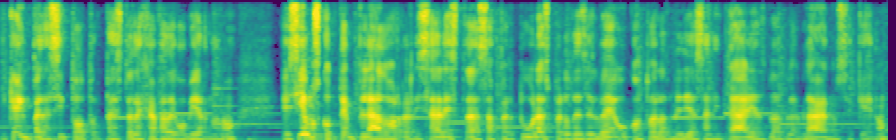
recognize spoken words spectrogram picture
Y que hay un pedacito, otro pedacito de la jefa de gobierno, ¿no? Eh, sí hemos contemplado realizar estas aperturas, pero desde luego con todas las medidas sanitarias, bla, bla, bla, no sé qué, ¿no?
